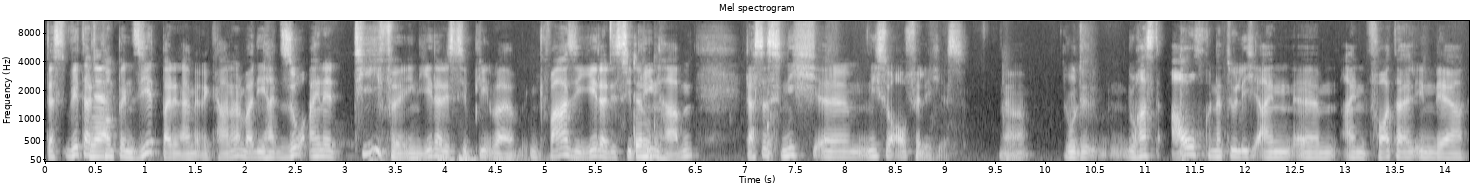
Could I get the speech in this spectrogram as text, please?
Das wird halt ja. kompensiert bei den Amerikanern, weil die halt so eine Tiefe in jeder Disziplin oder in quasi jeder Disziplin Stimmt. haben, dass es nicht, äh, nicht so auffällig ist. Ja. Gut, du hast auch natürlich einen, ähm, einen Vorteil in der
